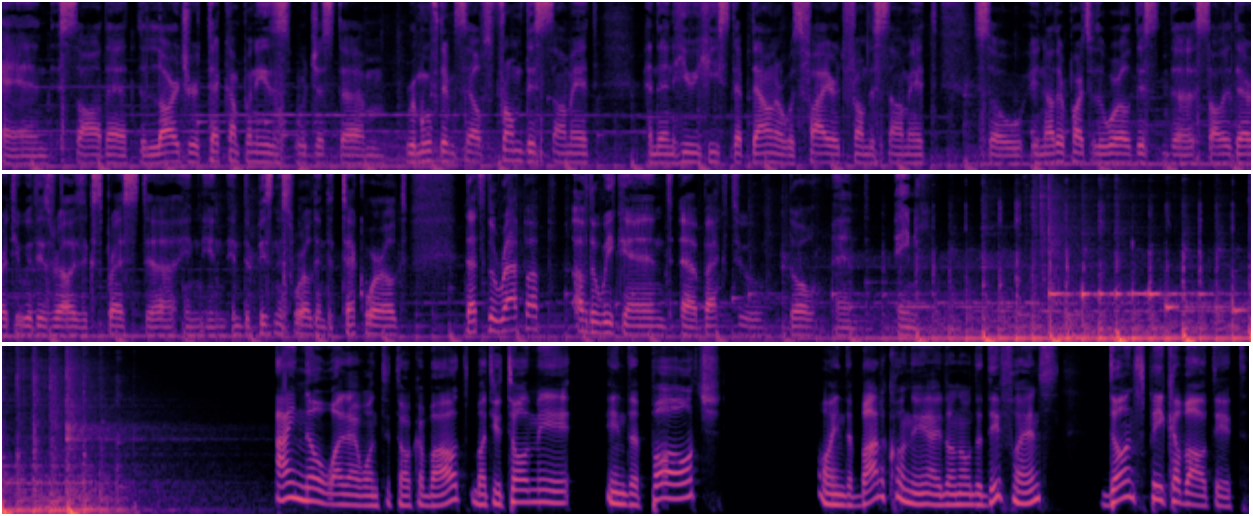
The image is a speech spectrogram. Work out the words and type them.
and saw that the larger tech companies would just um, remove themselves from this summit and then he, he stepped down or was fired from the summit. So in other parts of the world, this the solidarity with Israel is expressed uh, in, in, in the business world, in the tech world. That's the wrap up of the weekend. Uh, back to Dor and Amy. I know what I want to talk about, but you told me in the porch or in the balcony, I don't know the difference don't speak about it.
